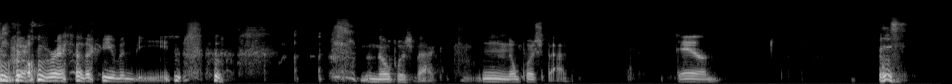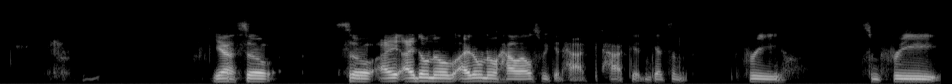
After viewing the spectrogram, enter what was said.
over, over another human being. No pushback. Mm, no pushback Damn. yeah, so so I I don't know I don't know how else we could hack hack it and get some free some free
